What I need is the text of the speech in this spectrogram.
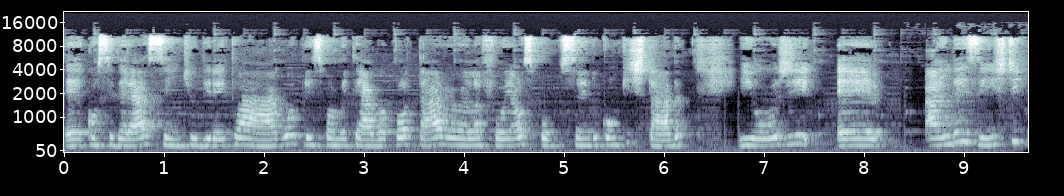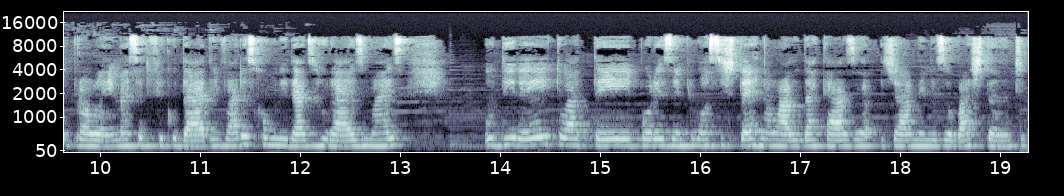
é, considerar assim que o direito à água, principalmente a água potável, ela foi aos poucos sendo conquistada e hoje é, ainda existe o problema, essa dificuldade em várias comunidades rurais, mas o direito a ter, por exemplo, uma cisterna ao lado da casa já amenizou bastante.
